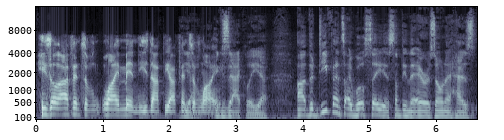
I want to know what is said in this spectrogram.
He's an offensive lineman. He's not the offensive yeah, line. Exactly. Yeah. Uh, the defense, I will say, is something that Arizona has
